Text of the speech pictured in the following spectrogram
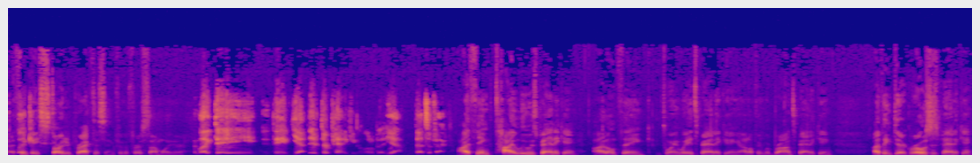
Yeah, I think they started practicing for the first time all year. like they they yeah they're, they're panicking a little bit. Yeah, that's a fact. I think Ty Lue is panicking. I don't think Dwyane Wade's panicking. I don't think LeBron's panicking. I think Derrick Rose is panicking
